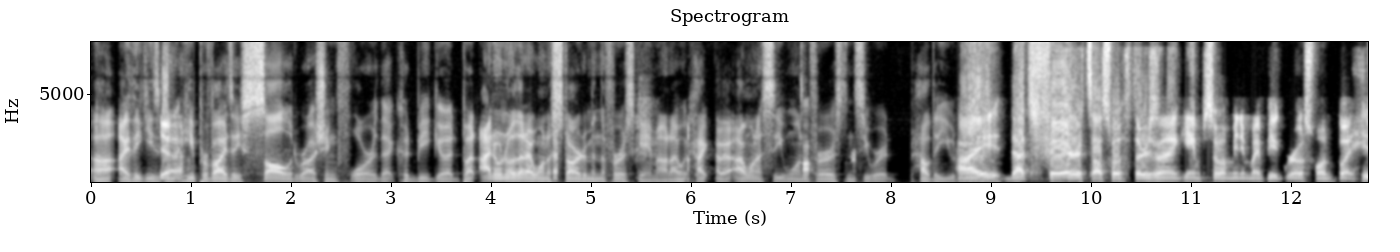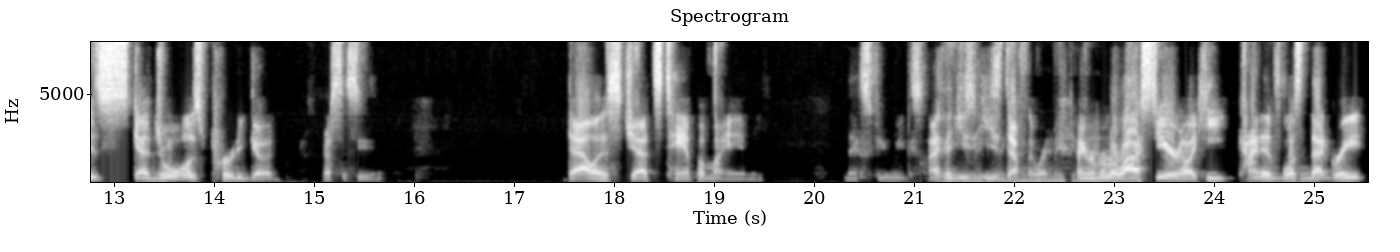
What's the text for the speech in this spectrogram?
uh, I think he's Yeah. gonna he provides a solid rushing floor that could be good. But I don't know that I want to start him in the first game out. I I, I want to see one first and see where it, how they utilize. I him. that's fair. It's also a Thursday night game, so I mean it might be a gross one, but his schedule is pretty good rest of the season. Dallas, Jets, Tampa, Miami. Next few weeks. I think he's he's definitely worth it I happen. remember last year, like he kind of wasn't that great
